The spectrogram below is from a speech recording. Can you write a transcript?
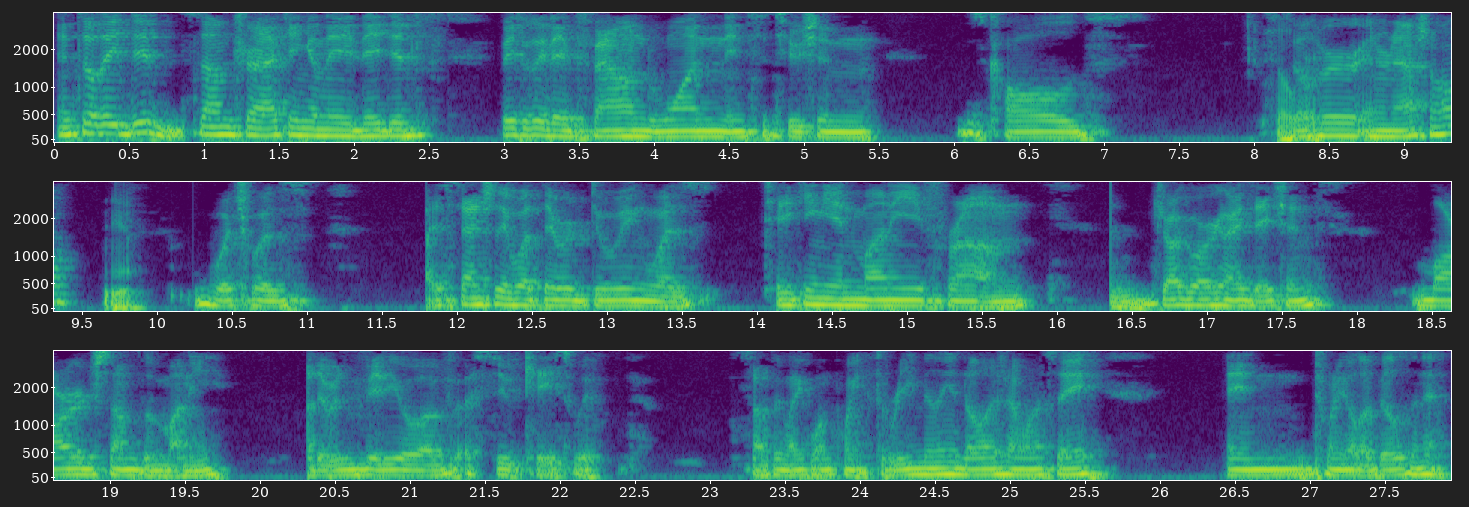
and so they did some tracking, and they they did basically they found one institution it was called Silver. Silver International. Yeah, which was essentially what they were doing was taking in money from drug organizations, large sums of money. There was video of a suitcase with something like 1.3 million dollars, I want to say, in twenty dollar bills in it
